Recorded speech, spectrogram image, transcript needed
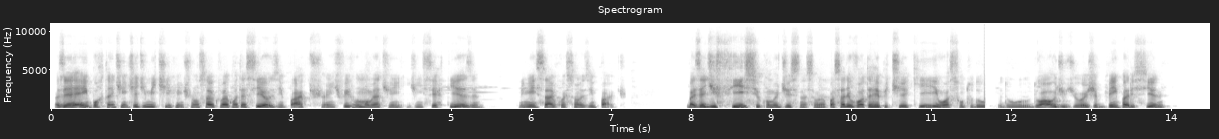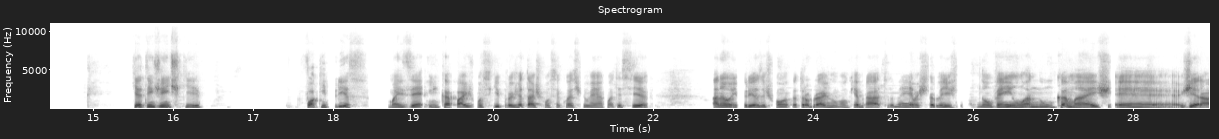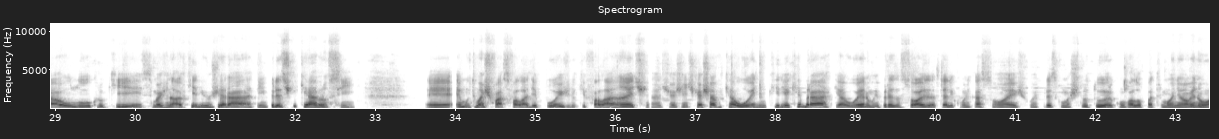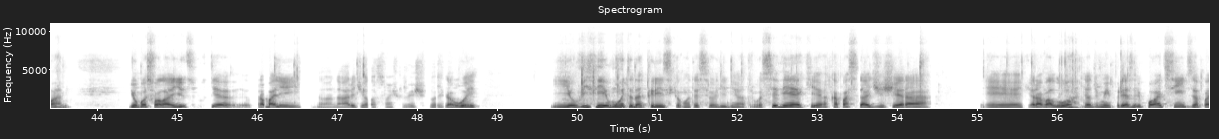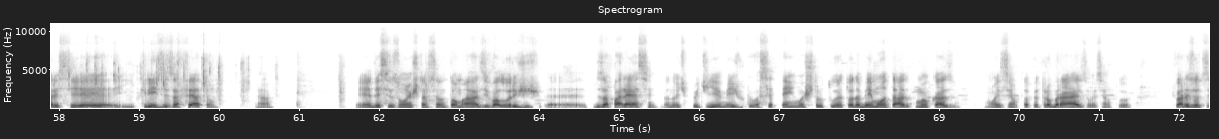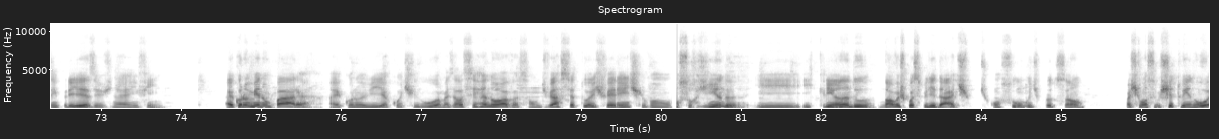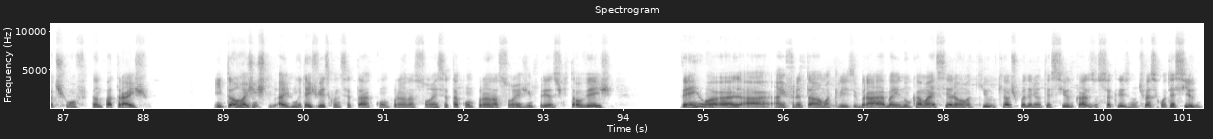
Mas é, é, importante a gente admitir que a gente não sabe o que vai acontecer, os impactos. A gente vive um momento de, de incerteza, ninguém sabe quais são os impactos. Mas é difícil, como eu disse na semana passada, eu volto a repetir aqui, o assunto do, do, do áudio de hoje é bem parecido, que é, tem gente que foca em preço, mas é incapaz de conseguir projetar as consequências que vêm a acontecer. Ah, não, empresas como a Petrobras não vão quebrar. Tudo bem, mas talvez não venham a nunca mais é, gerar o lucro que se imaginava que iriam gerar. Tem empresas que quebram, sim é, é, muito mais fácil falar depois do que falar antes. Né? Tinha gente que achava que a Oi não queria quebrar, que a Oi era uma empresa sólida, telecomunicações, uma empresa com uma estrutura, com um valor patrimonial enorme. E eu posso falar isso porque eu trabalhei na, na área de relações com investidores da Oi e eu vivi muito da crise que aconteceu ali dentro. Você vê que a capacidade de gerar é, gerar valor dentro de uma empresa, ele pode sim desaparecer e crises afetam. Né? É, decisões estão sendo tomadas e valores é, desaparecem da noite para o dia, mesmo que você tenha uma estrutura toda bem montada, como é o caso, um exemplo da Petrobras, um exemplo de várias outras empresas, né? enfim. A economia não para, a economia continua, mas ela se renova. São diversos setores diferentes que vão surgindo e, e criando novas possibilidades de consumo, de produção, mas que vão substituindo outros, que vão ficando para trás então, a gente, muitas vezes, quando você está comprando ações, você está comprando ações de empresas que talvez venham a, a, a, enfrentar uma crise braba e nunca mais serão aquilo que elas poderiam ter sido caso essa crise não tivesse acontecido.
